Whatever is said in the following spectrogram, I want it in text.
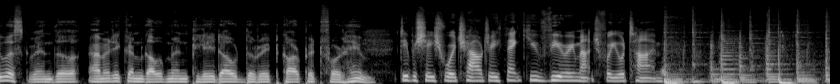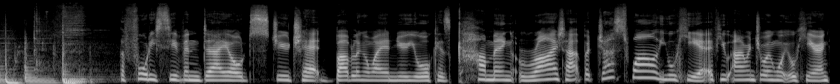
US when the American government laid out the red carpet for him. Debashish Roy Chowdhury, thank you very much for your time. The 47 day old stew chat bubbling away in New York is coming right up. But just while you're here, if you are enjoying what you're hearing,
